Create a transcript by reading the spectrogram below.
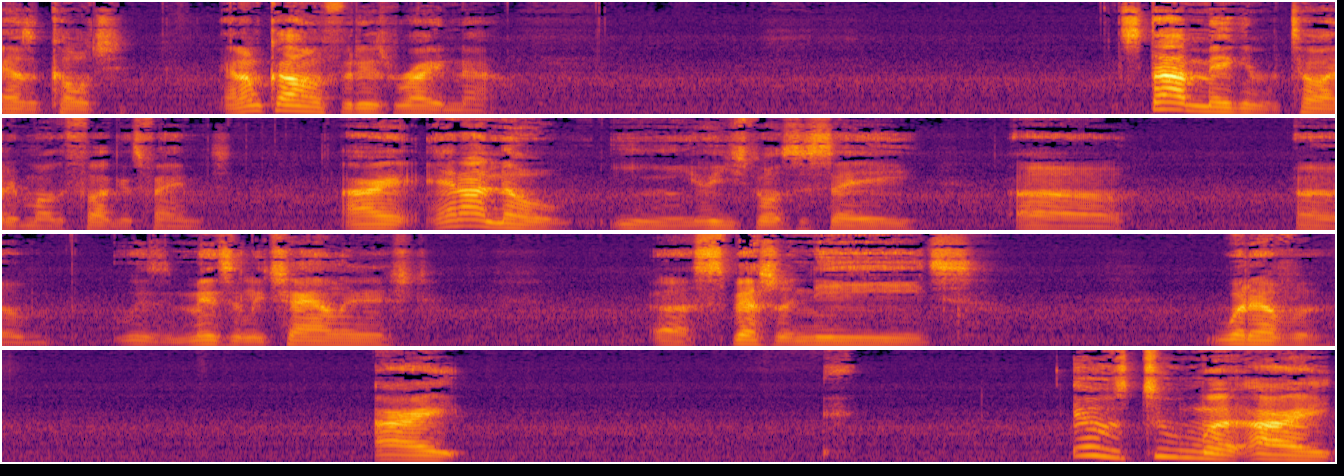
as a culture, and I'm calling for this right now. Stop making retarded motherfuckers famous. All right, and I know you, are supposed to say, uh, uh, was mentally challenged, uh, special needs, whatever. All right, it was too much. All right,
